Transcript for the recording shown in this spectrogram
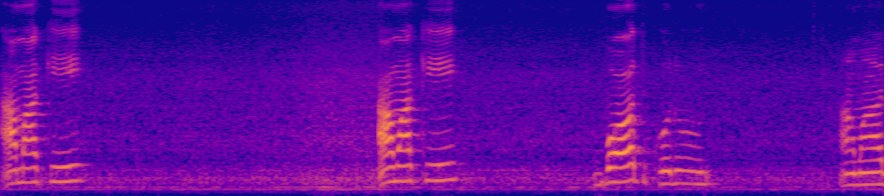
আমাকে আমাকে বধ করুন। আমার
